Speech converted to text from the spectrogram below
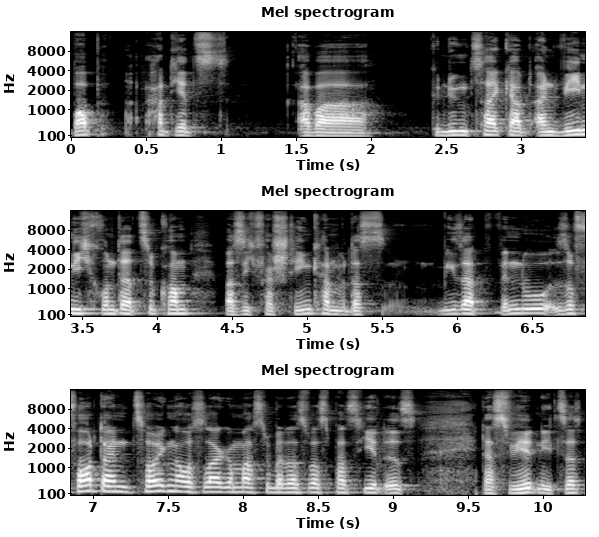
Bob hat jetzt aber genügend Zeit gehabt, ein wenig runterzukommen, was ich verstehen kann. Dass, wie gesagt, wenn du sofort deine Zeugenaussage machst über das, was passiert ist, das wird nichts. Das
